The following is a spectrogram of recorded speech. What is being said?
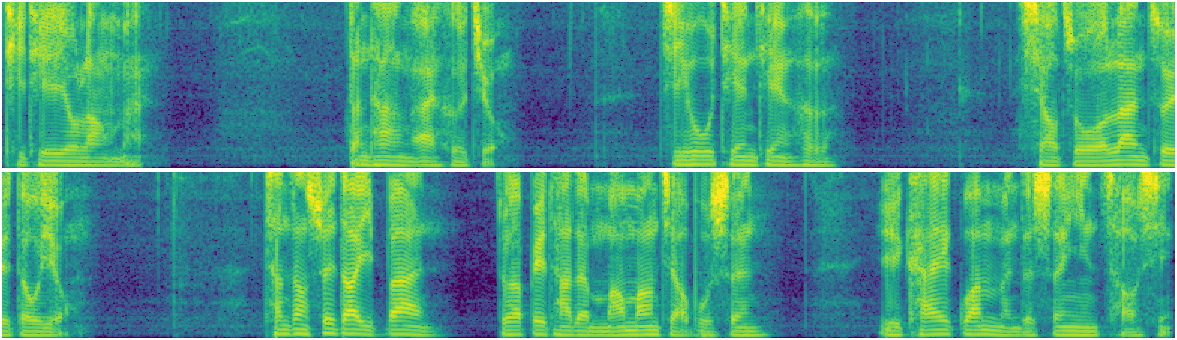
体贴又浪漫。但他很爱喝酒，几乎天天喝，小酌烂醉都有。常常睡到一半，都要被他的茫茫脚步声与开关门的声音吵醒。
